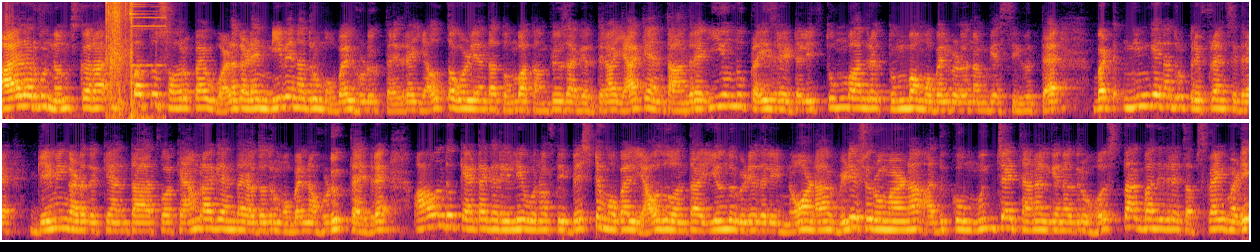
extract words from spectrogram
ಹಾಯ್ ಎಲ್ಲರಿಗೂ ನಮಸ್ಕಾರ. ಇಪ್ಪತ್ತು ಸಾವಿರ ರೂಪಾಯಿ ಒಳಗಡೆ ನೀವೇನಾದ್ರೂ ಮೊಬೈಲ್ ಹುಡುಕ್ತಾ ಇದ್ರೆ ಯಾವ್ದು ತಗೊಳ್ಳಿ ಅಂತ ತುಂಬಾ ಕನ್ಫ್ಯೂಸ್ ಆಗಿರ್ತೀರಾ? ಯಾಕೆ ಅಂತ ಅಂದ್ರೆ ಈ ಒಂದು ಪ್ರೈಸ್ ರೇಟ್ ಅಲ್ಲಿ ತುಂಬಾ ಅಂದ್ರೆ ತುಂಬಾ ಮೊಬೈಲ್ಗಳು ನಮಗೆ ಸಿಗುತ್ತೆ. ಬಟ್ ನಿಮ್ಗೆ ಏನಾದ್ರೂ ಪ್ರಿಫರೆನ್ಸ್ ಇದ್ರೆ ಗೇಮಿಂಗ್ ಆಡೋದಕ್ಕೆ ಅಂತ ಅಥವಾ ಕ್ಯಾಮ್ರಾಗೆ ಅಂತ ಯಾವ್ದಾದ್ರು ಮೊಬೈಲ್ನ ಹುಡುಕ್ತಾ ಇದ್ರೆ ಆ ಒಂದು ಕ್ಯಾಟಗರಿಯಲ್ಲಿ one of the best mobile ಯಾವುದು ಅಂತ ಈ ಒಂದು ವಿಡಿಯೋದಲ್ಲಿ ನೋಡೋಣ. ವಿಡಿಯೋ ಶುರು ಮಾಡೋಣ. ಅದಕ್ಕೂ ಮುಂಚೆ ಚಾನಲ್ಗೆ ಏನಾದ್ರೂ ಹೊಸದಾಗಿ ಬಂದಿದ್ರೆ ಸಬ್ಸ್ಕ್ರೈಬ್ ಮಾಡಿ.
